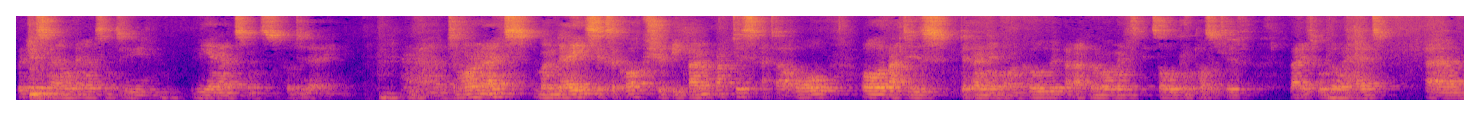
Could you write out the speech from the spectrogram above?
But just now we're going to listen to the announcements for today. Um, tomorrow night, Monday, 6 o'clock, should be band practice at our hall. All of that is depending on COVID, but at the moment it's all looking positive that it will go ahead. Um,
